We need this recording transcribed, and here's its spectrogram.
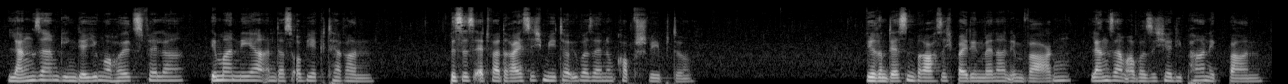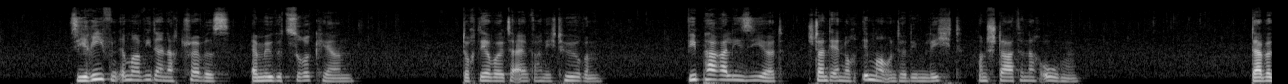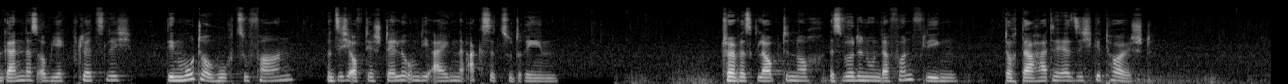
Langsam ging der junge Holzfäller immer näher an das Objekt heran, bis es etwa 30 Meter über seinem Kopf schwebte. Währenddessen brach sich bei den Männern im Wagen langsam aber sicher die Panik Bahn. Sie riefen immer wieder nach Travis, er möge zurückkehren. Doch der wollte einfach nicht hören. Wie paralysiert stand er noch immer unter dem Licht und starrte nach oben. Da begann das Objekt plötzlich, den Motor hochzufahren und sich auf der Stelle um die eigene Achse zu drehen. Travis glaubte noch, es würde nun davonfliegen, doch da hatte er sich getäuscht.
